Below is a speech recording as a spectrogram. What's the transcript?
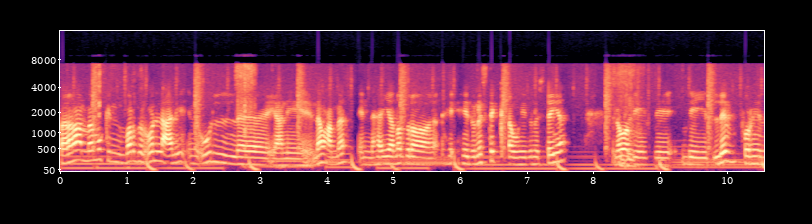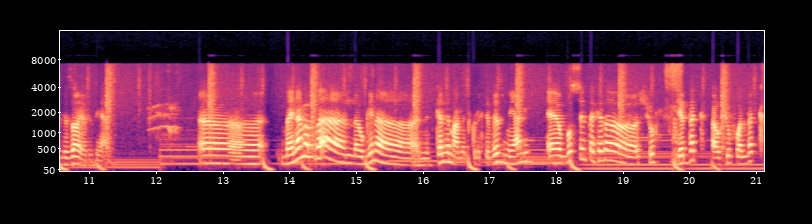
فنوعا ما ممكن برضو نقول عليه نقول آه يعني نوعا ما إن هي نظرة hedonistic أو hedonist يه ان هو بي بي live for his desires يعني. آه بينما بقى لو جينا نتكلم عن ال collectivism يعني آه بص أنت كده شوف جدك أو شوف والدك.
